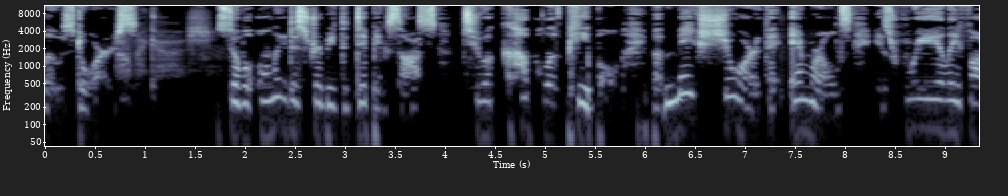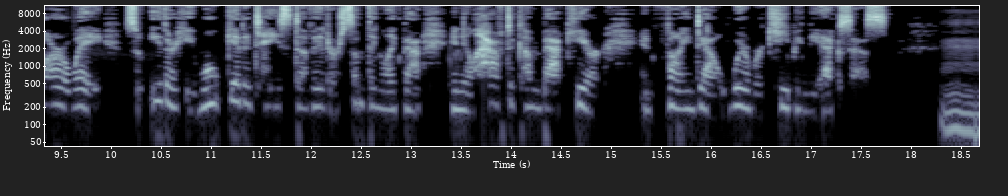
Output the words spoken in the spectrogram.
closed doors. Oh doors. my gosh. So we'll only distribute the dipping sauce to a couple of people, but make sure that Emerald's is really far away, so either he won't get a taste of it or something like that, and he'll have to come back here and find out where we're keeping the excess. Mm.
